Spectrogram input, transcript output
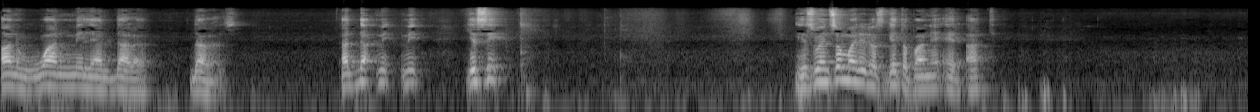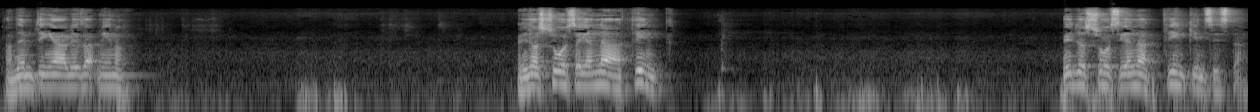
on one million dollar dollars? And that me, me, you see, it's when somebody just get up on their head at, and them thing always happen, you know. It just shows so you not think. It just shows you're not thinking, sister.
